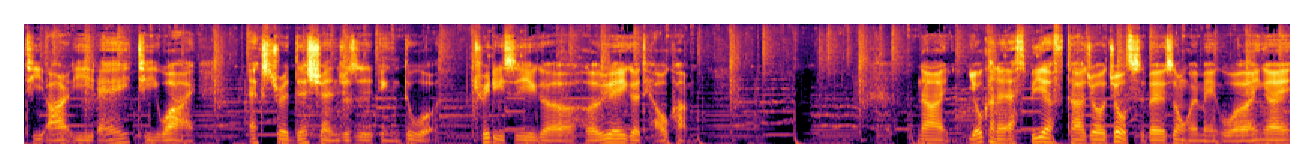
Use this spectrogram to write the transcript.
t r e a t y，extradition 就是引渡，treaty 是一个合约一个条款。那有可能 SBF 他就就此被送回美国了，应该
